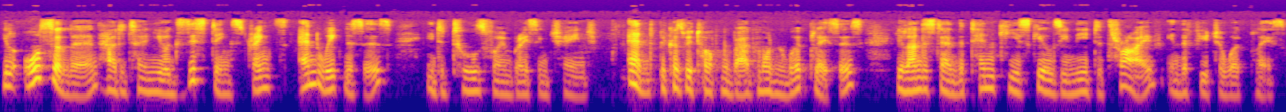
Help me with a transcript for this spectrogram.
You'll also learn how to turn your existing strengths and weaknesses into tools for embracing change. And because we're talking about modern workplaces, you'll understand the 10 key skills you need to thrive in the future workplace.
